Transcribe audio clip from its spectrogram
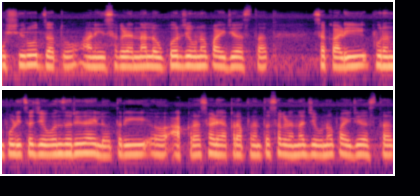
उशीर होत जातो आणि सगळ्यांना लवकर जेवणं पाहिजे असतात. सकाळी पुरणपोळीचं जेवण जरी राहिलं तरी अकरा साडे अकरापर्यंत सगळ्यांना जेवणं पाहिजे असतात.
